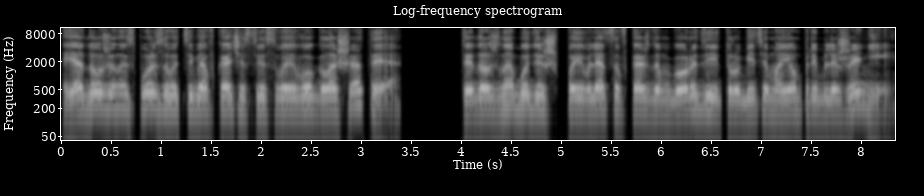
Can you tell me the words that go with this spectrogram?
Я должен использовать тебя в качестве своего глашатая? Ты должна будешь появляться в каждом городе и трубить о моем приближении?»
